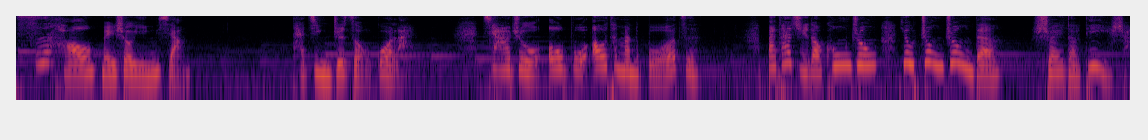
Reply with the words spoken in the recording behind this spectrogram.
丝毫没受影响。他径直走过来，掐住欧布奥特曼的脖子，把他举到空中，又重重地摔到地上。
